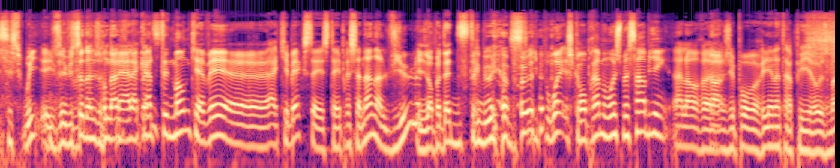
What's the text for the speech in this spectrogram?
c'est- oui. J'ai vu ça dans le journal. mais à la quantité de monde qu'il y avait euh, à Québec, c'était impressionnant dans le vieux. Là. Ils l'ont peut-être distribué un peu. Si- ouais, je comprends, mais moi, je me sens bien. Alors, euh, Ah. j'ai pas rien attrapé, heureusement.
